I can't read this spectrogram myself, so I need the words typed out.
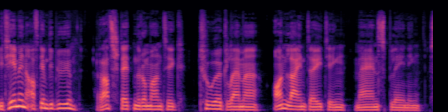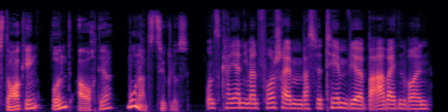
Die Themen auf dem Debüt Raststättenromantik, Tour Glamour, Online-Dating, Mansplaining, Stalking und auch der Monatszyklus. Uns kann ja niemand vorschreiben, was für Themen wir bearbeiten wollen.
